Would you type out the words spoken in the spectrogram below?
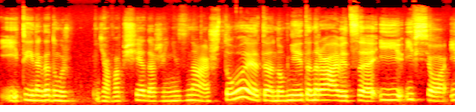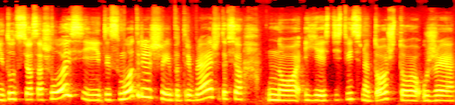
и ты иногда думаешь, я вообще даже не знаю, что это, но мне это нравится, и, и все. И тут все сошлось, и ты смотришь, и потребляешь это все. Но есть действительно то, что уже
